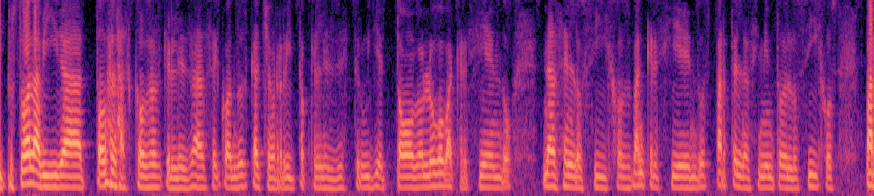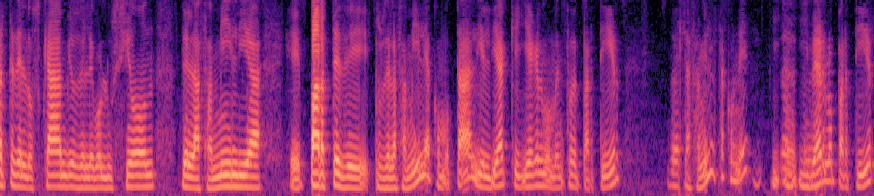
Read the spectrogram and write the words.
y pues toda la vida, todas las cosas que les hace cuando es cachorrito, que les destruye todo, luego va creciendo, nacen los hijos, van creciendo, es parte del nacimiento de los hijos, parte de los cambios, de la evolución de la familia, eh, parte de, pues, de la familia como tal, y el día que llega el momento de partir, la familia está con él, y, verlo partir,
